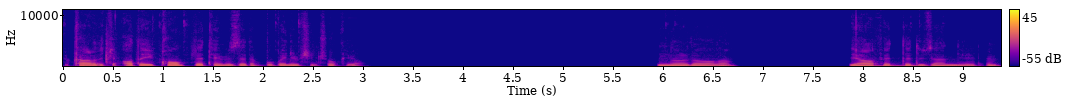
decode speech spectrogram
yukarıdaki adayı komple temizledim. Bu benim için çok iyi oldu. Bunları da alalım. Ziyafet de düzenleyelim.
